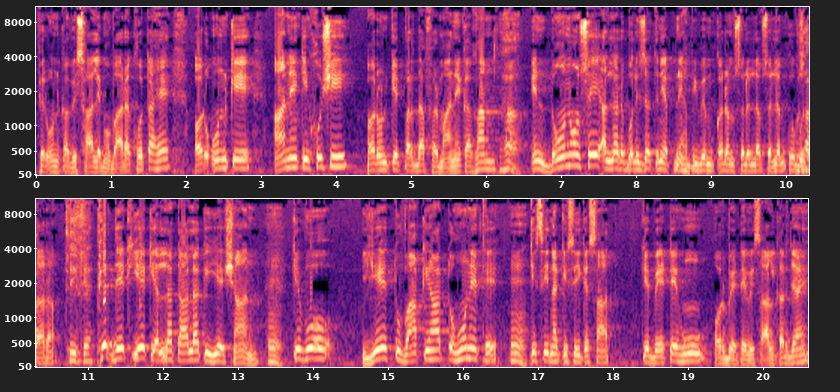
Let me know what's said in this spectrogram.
پھر ان کا وصال مبارک ہوتا ہے اور ان کے آنے کی خوشی اور ان کے پردہ فرمانے کا غم۔ ہاں۔ ان دونوں سے اللہ رب العزت نے اپنے حبیب مکرم صلی اللہ علیہ وسلم کو گزارا۔ ٹھیک ہے۔ پھر دیکھیے کہ اللہ تعالیٰ کی یہ شان کہ وہ یہ تو واقعات تو ہونے تھے کسی نہ کسی کے ساتھ۔ کہ بیٹے ہوں اور بیٹے وصال کر جائیں۔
